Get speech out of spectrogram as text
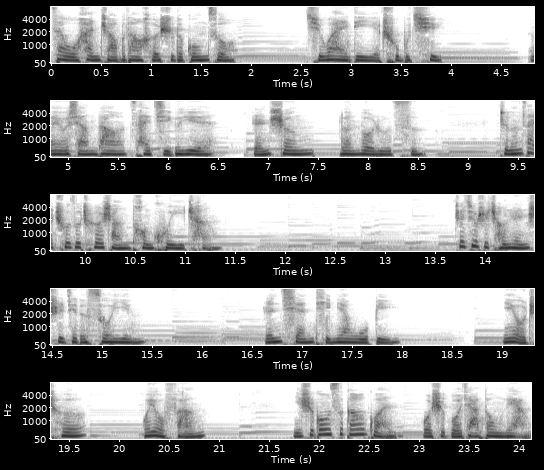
在武汉找不到合适的工作，去外地也出不去。没有想到才几个月，人生沦落如此，只能在出租车上痛哭一场。这就是成人世界的缩影。人前体面无比，你有车，我有房；你是公司高管，我是国家栋梁；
